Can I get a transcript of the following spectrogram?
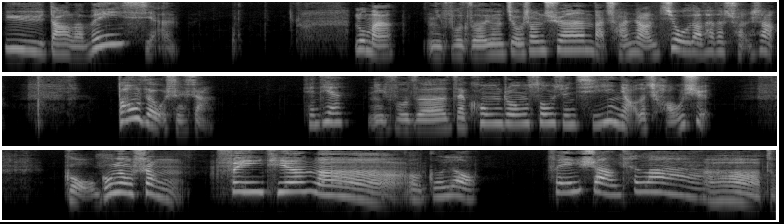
遇到了危险。”路马，你负责用救生圈把船长救到他的船上，包在我身上。天天，你负责在空中搜寻奇异鸟的巢穴。狗狗要上飞天啦！狗狗要飞上天啦！啊，对，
